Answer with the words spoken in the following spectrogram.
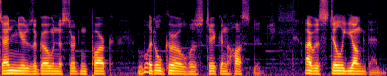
Ten years ago in a certain park, a little girl was taken hostage. I was still young then.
